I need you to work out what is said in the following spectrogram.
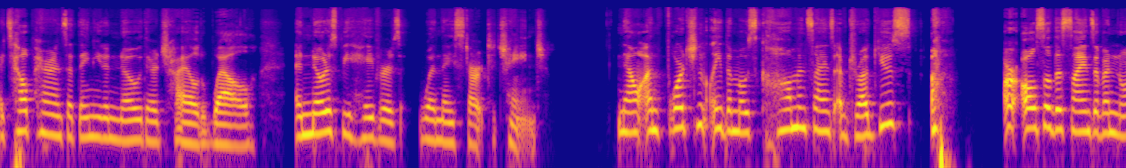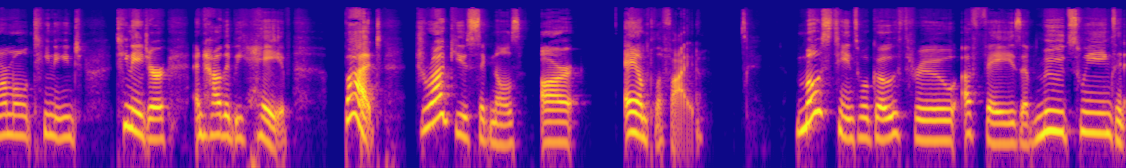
I tell parents that they need to know their child well and notice behaviors when they start to change. Now, unfortunately, the most common signs of drug use are also the signs of a normal teenage teenager and how they behave. But drug use signals are amplified. Most teens will go through a phase of mood swings and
